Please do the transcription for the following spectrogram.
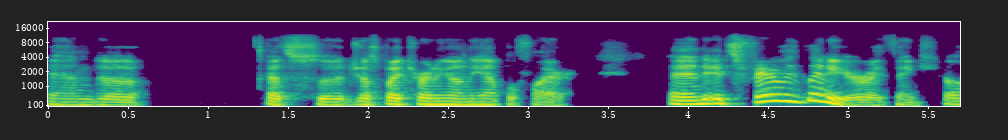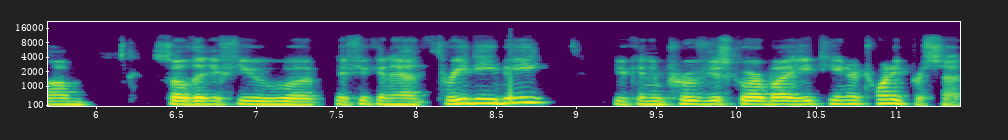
And uh, that's uh, just by turning on the amplifier. And it's fairly linear, I think, um, so that if you, uh, if you can add 3 dB, you can improve your score by 18 or 20%.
